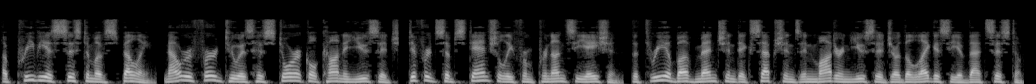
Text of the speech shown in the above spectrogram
A previous system of spelling, now referred to as historical kana usage, differed substantially from pronunciation. The three above mentioned exceptions in modern usage are the legacy of that system.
